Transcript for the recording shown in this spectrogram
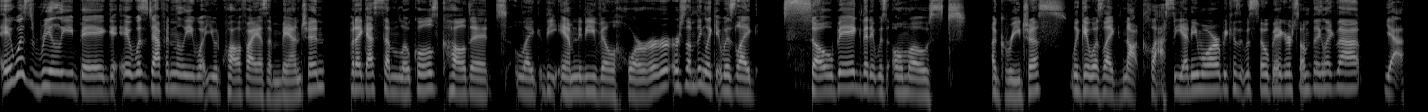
it was really big. It was definitely what you would qualify as a mansion. But I guess some locals called it like the Amityville horror or something. Like it was like so big that it was almost egregious. Like it was like not classy anymore because it was so big or something like that. Yeah.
